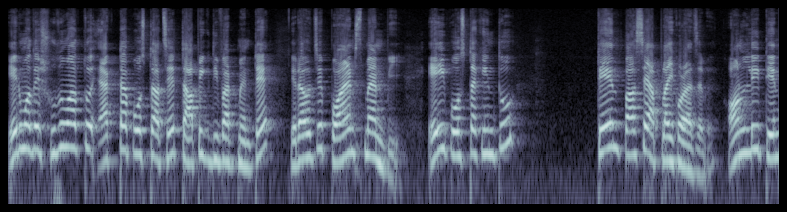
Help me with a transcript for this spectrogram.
এর মধ্যে শুধুমাত্র একটা পোস্ট আছে ট্রাফিক ডিপার্টমেন্টে এটা হচ্ছে পয়েন্টসম্যান বি এই পোস্টটা কিন্তু টেন পাসে অ্যাপ্লাই করা যাবে। অনলি টেন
